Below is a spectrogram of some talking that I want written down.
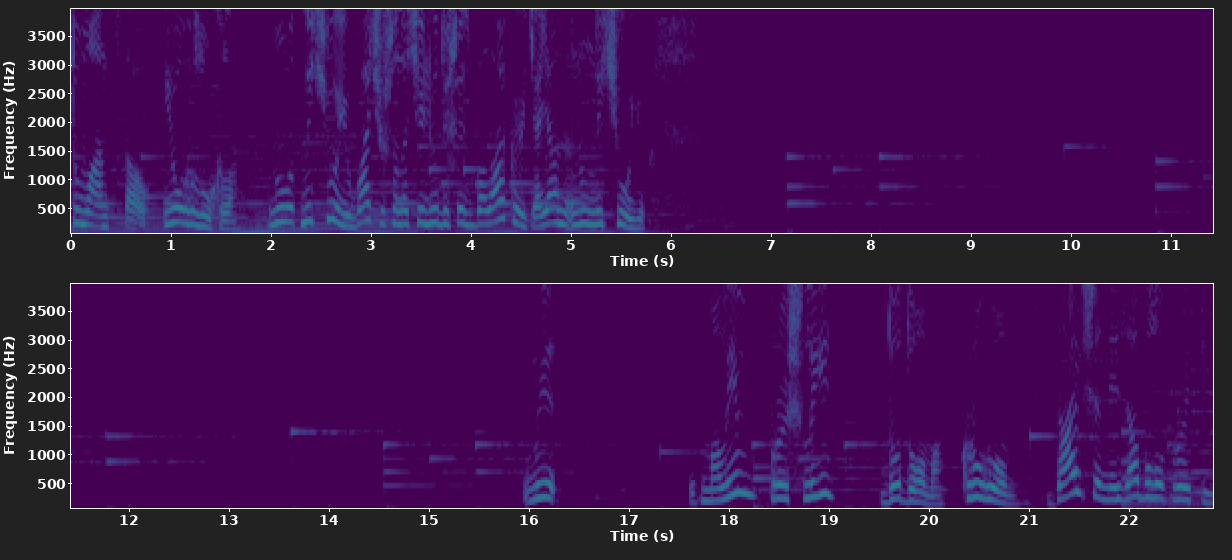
туман став і оглухла. Ну от не чую, бачу, що наче люди щось балакають, а я ну, не чую. Ми з малим пройшли додому кругом. Далі не можна було пройти.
